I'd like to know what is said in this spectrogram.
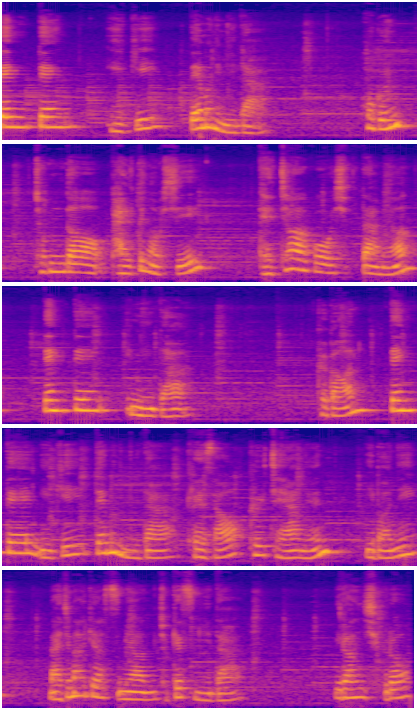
땡땡이기 때문입니다. 혹은 좀 더 갈등 없이 대처하고 싶다면 땡땡입니다. 그건 땡땡이기 때문입니다. 그래서 그 제안은 이번이 마지막이었으면 좋겠습니다. 이런 식으로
